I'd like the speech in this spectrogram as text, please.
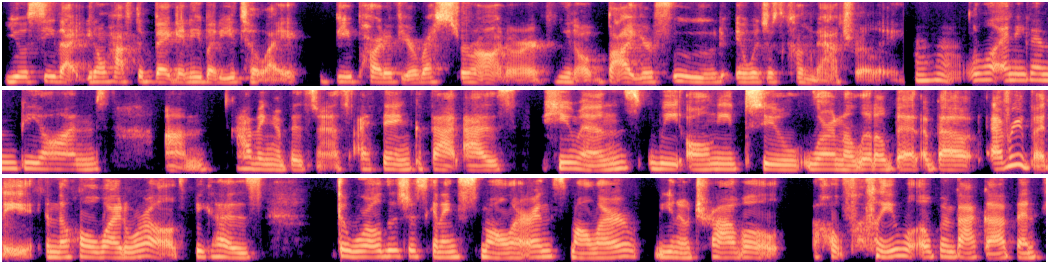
you'll see that you don't have to beg anybody to like be part of your restaurant or you know buy your food. It would just come naturally. Mm-hmm. well and even beyond um, having a business i think that as humans we all need to learn a little bit about everybody in the whole wide world because the world is just getting smaller and smaller. You know travel hopefully will open back up. And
